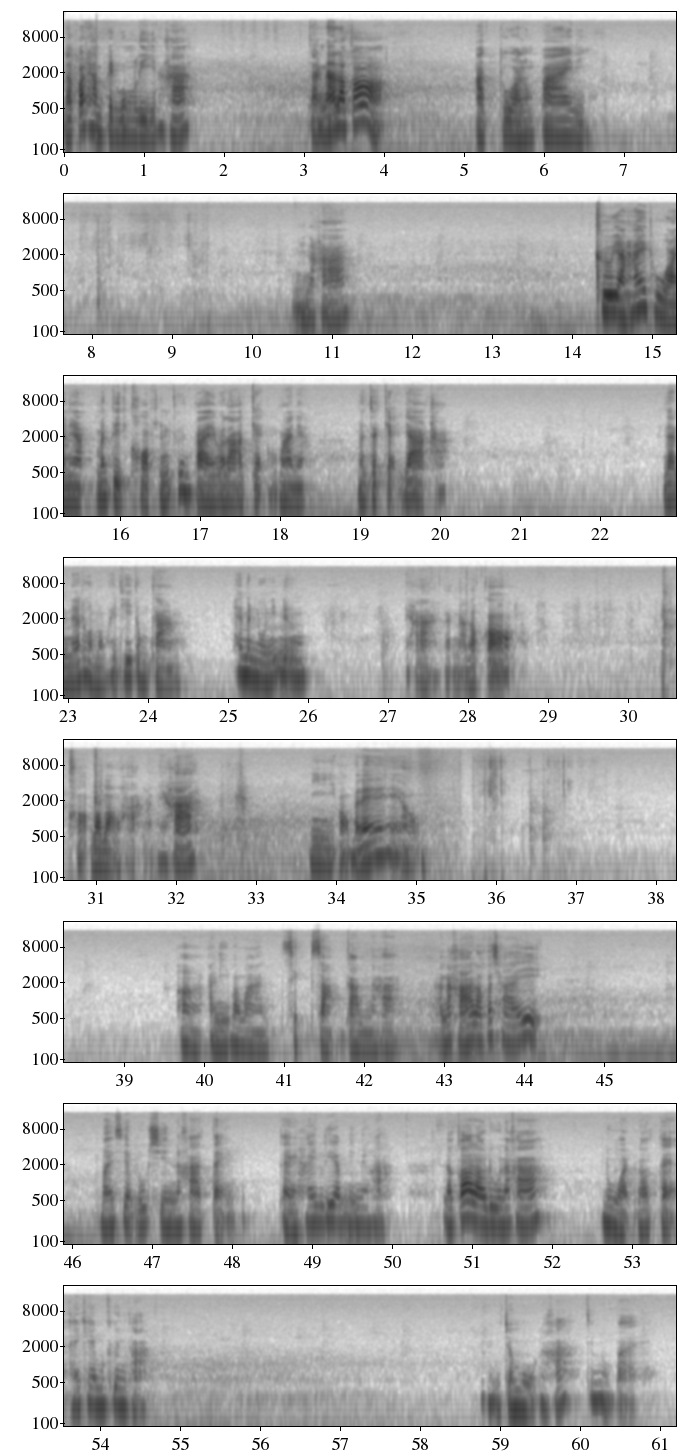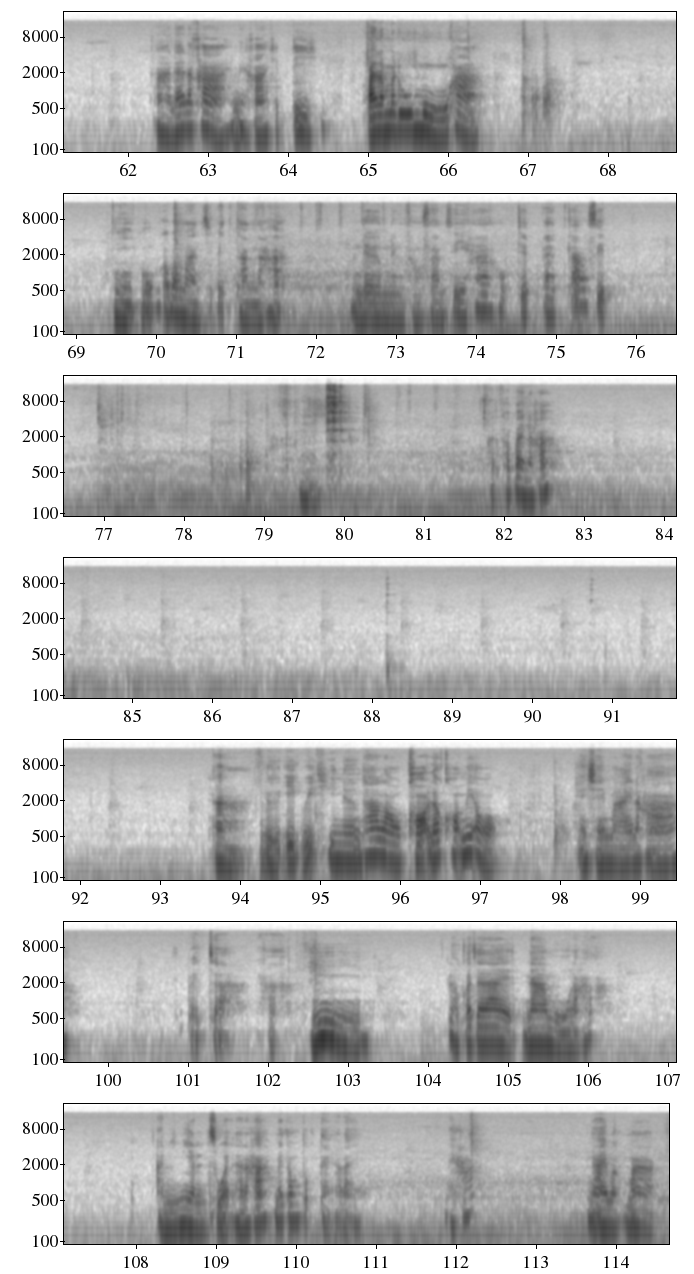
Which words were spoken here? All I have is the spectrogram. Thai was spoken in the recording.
แล้วก็ทำเป็นวงรีนะคะ จากนั้นเราก็อัดถั่วลงไปนี่นี่นะคะ คืออย่าให้ถั่วเนี่ยมันติดขอบจนเกินไป เวลาแกะออกมาเนี่ย มันจะแกะยากค่ะ ดันเนื้อถั่วมาไว้ที่ตรงกลาง ให้มันนูนนิดนึงนะคะจากนั้นเราก็าะเบาๆค่ะเห็นไหมคะนี่ออกมาแล้วอ่าอันนี้ประมาณ 13 กรัมนะคะอันนะคะเราก็ใช้ไม้เสียบลูกชิ้นนะคะ แต่งแต่งให้เรียบนิดนึงค่ะ แล้วก็เราดูนะคะ หนวดเราแตะให้เข้มขึ้นค่ะ จมูกนะคะ จิ้มลงไป อ่าได้แล้วค่ะ เห็นไหมคะ คิตตี้ ไปเรามาดูหมูค่ะ นี่หมูก็ประมาณ 11 กรัมนะคะเหมือนเดิม 1 2 3 4 5 6 7 8 9 10อืมอัดเข้าไปนะคะ อ่าหรืออีกวิธีหนึ่งถ้าเราเคาะแล้วเคาะไม่ออก ให้ใช้ไม้นะคะไปจ้ะค่ะนี่เราก็จะได้หน้าหมูแล้วค่ะ อันนี้เนียนสวยแล้วนะคะ ไม่ต้องตกแต่งอะไรนะคะ ง่ายมาก ๆ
